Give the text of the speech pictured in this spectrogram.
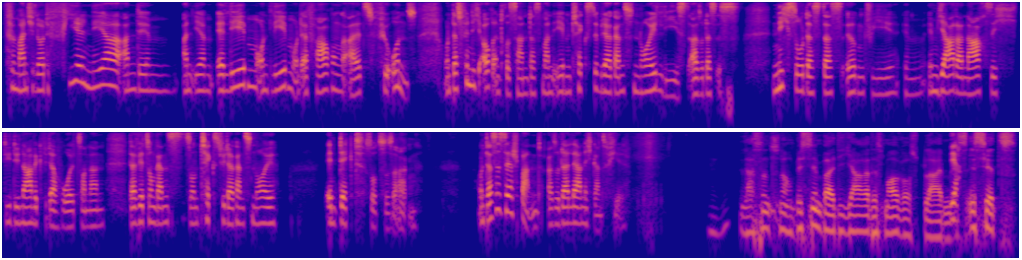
für manche Leute viel näher an dem, an ihrem Erleben und Leben und Erfahrung als für uns. Und das finde ich auch interessant, dass man eben Texte wieder ganz neu liest. Also das ist nicht so, dass das irgendwie im, im Jahr danach sich die Dynamik wiederholt, sondern da wird so ein ganz, so ein Text wieder ganz neu entdeckt sozusagen. Und das ist sehr spannend. Also da lerne ich ganz viel. Lass uns noch ein bisschen bei die Jahre des Maulwurfs bleiben. Ja. Es ist jetzt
